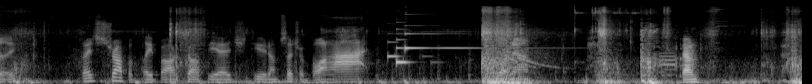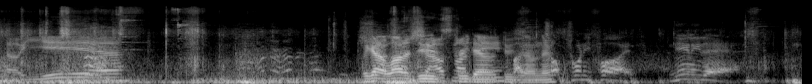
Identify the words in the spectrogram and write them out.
Actually, did I just drop a plate box off the edge? Dude, I'm such a bot. Go down. Got him. Oh, yeah. We got a lot of dudes. Three down dudes down there. Top 25. Nearly there. I'm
